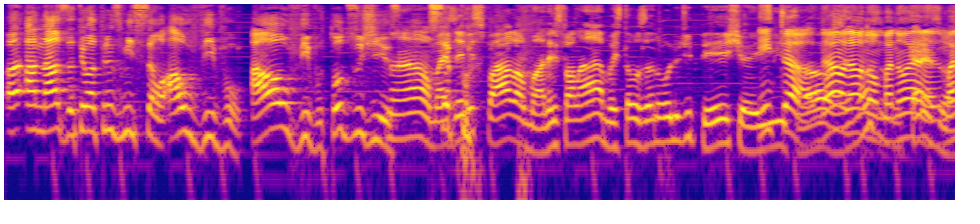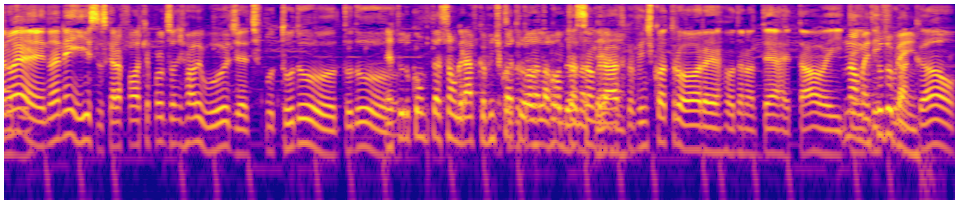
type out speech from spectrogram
A, a NASA tem uma transmissão ao vivo, ao vivo, todos os dias. Não, mas Cê eles falam, mano. Eles falam, ah, mas tá usando olho de peixe aí. Então, tal. não, não, não, mas não é, mas não é, não é nem isso. Os caras falam que é produção de Hollywood, é tipo tudo, tudo. É tudo computação gráfica 24 tudo horas lá rodando computação na Terra. gráfica, 24 horas é, rodando a Terra e tal, e Não, tem, mas tem tudo bem. furacão,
